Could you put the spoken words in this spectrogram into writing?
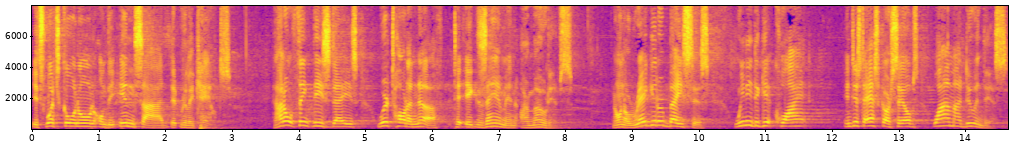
It's what's going on on the inside that really counts. And I don't think these days we're taught enough to examine our motives. And on a regular basis, we need to get quiet and just ask ourselves, why am I doing this?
